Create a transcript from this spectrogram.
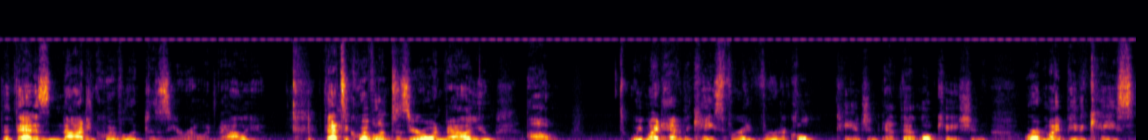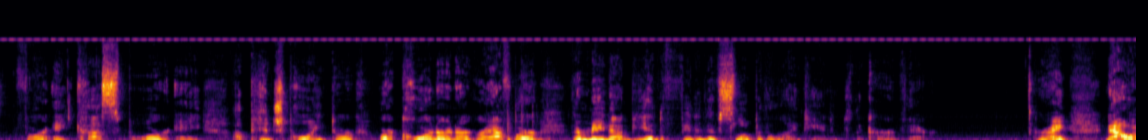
that that is not equivalent to zero in value. If that's equivalent to zero in value, um, we might have the case for a vertical tangent at that location, or it might be the case for a cusp or a, a pinch point or, or a corner in our graph where there may not be a definitive slope of the line tangent to the curve there. All right. Now,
